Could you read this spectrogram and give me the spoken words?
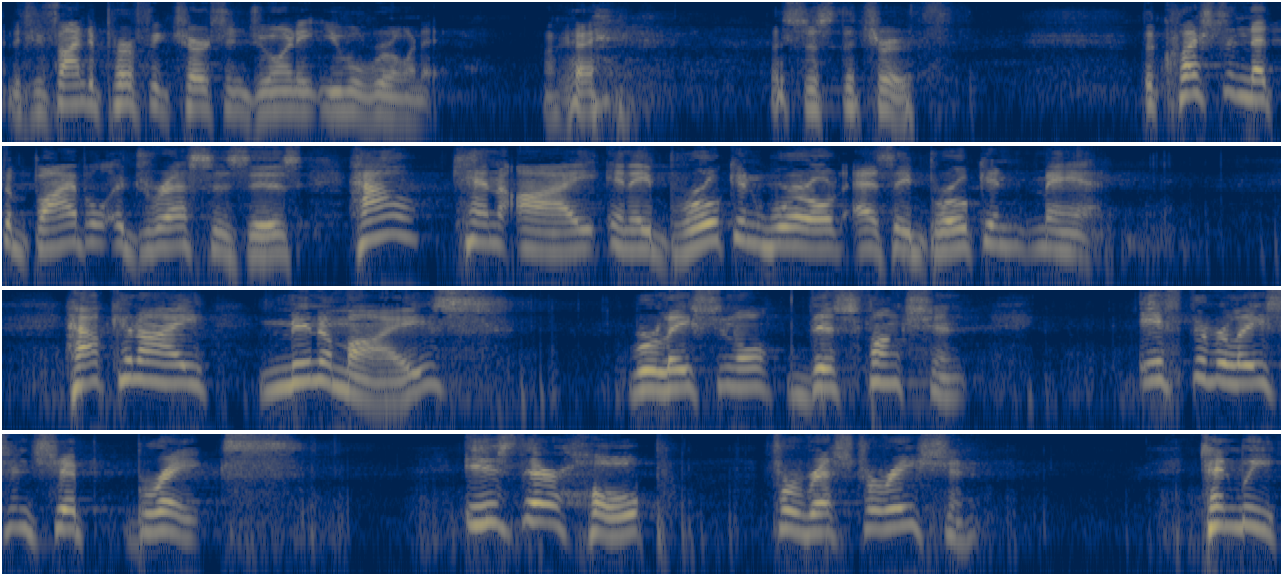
And if you find a perfect church and join it, you will ruin it. Okay? That's just the truth. The question that the Bible addresses is how can I, in a broken world, as a broken man, how can I minimize relational dysfunction? If the relationship breaks, is there hope for restoration? Can we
